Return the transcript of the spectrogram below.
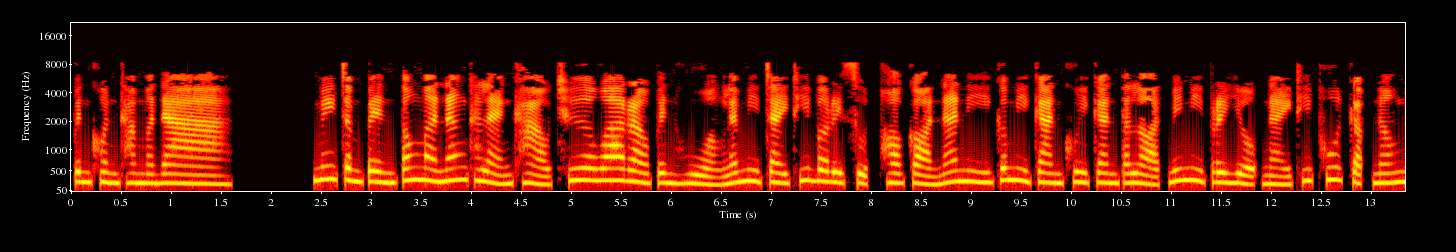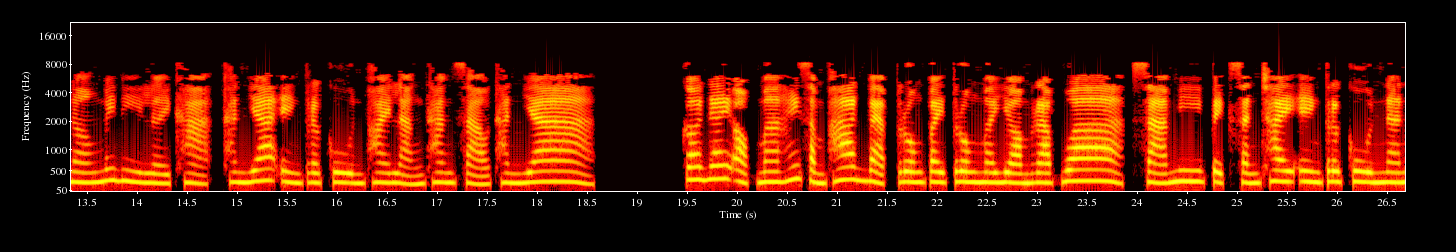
เป็นคนธรรมดา ไม่จำเป็นต้องมานั่งแถลงข่าวเชื่อว่าเราเป็นห่วงและมีใจที่บริสุทธิ์พอก่อนหน้านี้ก็มีการคุยกันตลอดไม่มีประโยคไหนที่พูดกับน้องๆไม่ดีเลยค่ะ ธัญญาเองตระกูลภายหลังทางสาวธัญญา ก็ได้ออกมาให้สัมภาษณ์แบบตรงไปตรงมายอมรับว่า สามีเป็กสัญชัยเองตระกูลนั้น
